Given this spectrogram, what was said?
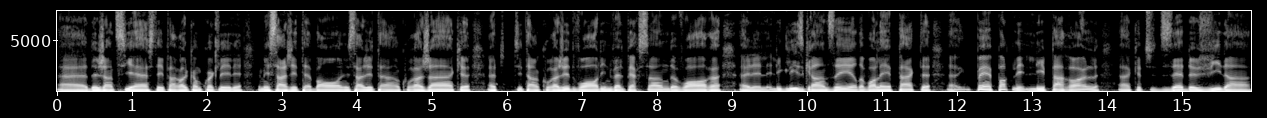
de gentillesse, tes paroles comme quoi que les- les- le message était bon, le message était encourageant, que tu étais encouragé de voir les nouvelles personnes, de voir l'Église grandir, de voir l'impact, euh, peu importe les, les paroles euh, que tu disais de vie dans,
